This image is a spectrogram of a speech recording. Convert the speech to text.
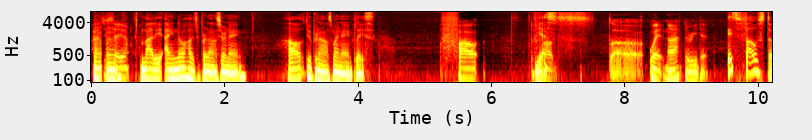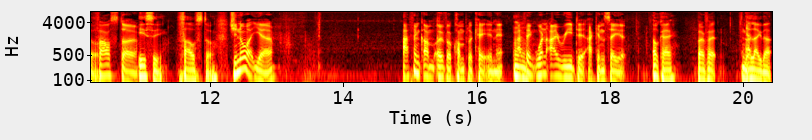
How do you say it? Mali, I know how to pronounce your name. How do you pronounce my name, please? Falt. Yes. Uh, wait, no, I have to read it. It's Fausto. Fausto. Easy. Fausto. Do you know what? Yeah. I think I'm overcomplicating it. I Mm. think when I read it, I can say it Okay, perfect. I like that.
